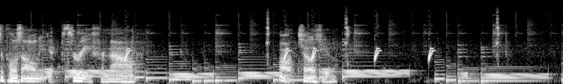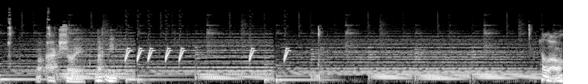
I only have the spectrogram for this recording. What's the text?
Suppose I'll only get three for now. Oh, it tells you. Well, actually, let me... Hello.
